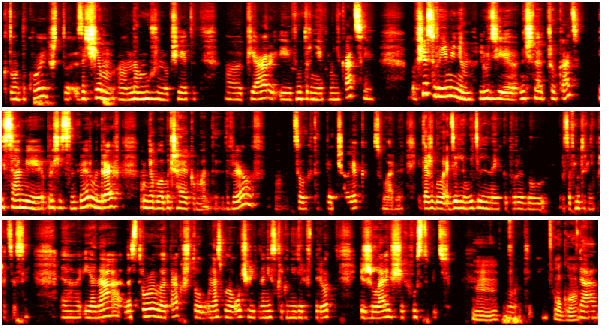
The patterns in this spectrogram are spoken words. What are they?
кто он такой, что, зачем э, нам нужен вообще этот пиар и внутренние коммуникации. Вообще со временем люди начинают привыкать и сами проситься. Например, в InDrive у меня была большая команда а, целых там, пять человек суммарно, и даже был отдельно выделенный, который был за внутренние процессы. Э, и она настроила так, что у нас была очередь на несколько недель вперед из желающих выступить Mm. Вот. Ого. Да.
